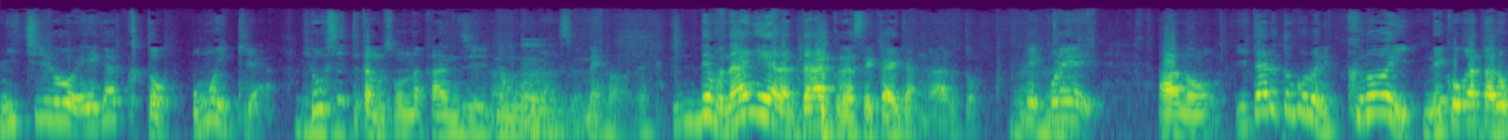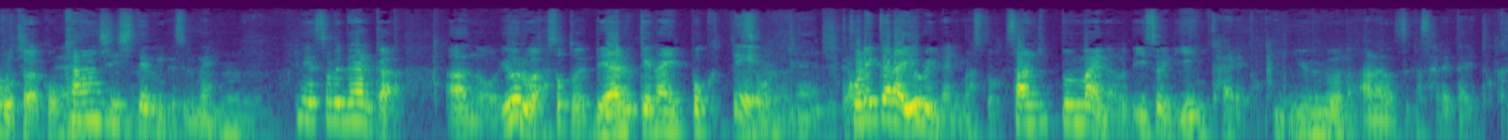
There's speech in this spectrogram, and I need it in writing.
日常を描くと思いきや表紙って多分そんな感じのものなんですよね、まあね。でも何やらダークな世界観があると。で、これ、あの、至る所に黒い猫型ロボットがこう監視してるんですよね。で、それでなんか、あの、夜は外で出歩けないっぽくて、ね。これから夜になりますと、30分前なので急いで家に帰れというようなアナウンスがされたりとか、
